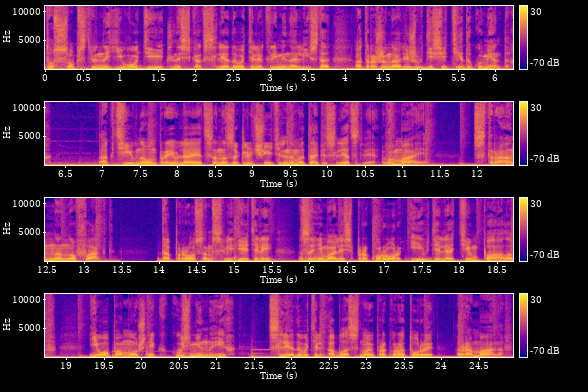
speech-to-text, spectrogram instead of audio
то, собственно, его деятельность как следователя-криминалиста отражена лишь в десяти документах. Активно он проявляется на заключительном этапе следствия, в мае. Странно, но факт. Допросом свидетелей занимались прокурор Ивделя Тимпалов, его помощник Кузьминых, следователь областной прокуратуры Романов,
